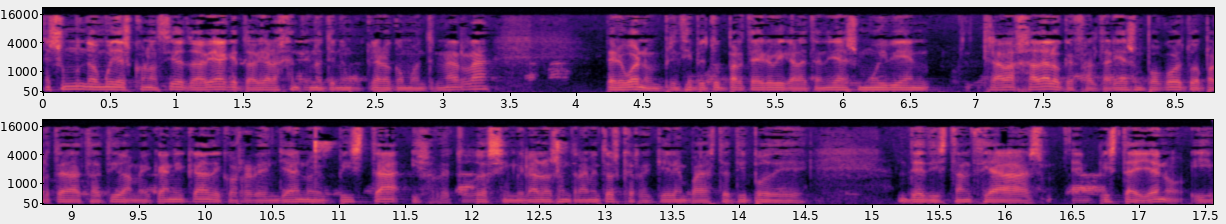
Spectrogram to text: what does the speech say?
es un mundo muy desconocido todavía, que todavía la gente no tiene muy claro cómo entrenarla, pero bueno, en principio tu parte aeróbica la tendrías muy bien trabajada, lo que faltaría es un poco tu parte adaptativa mecánica de correr en llano, en pista y sobre todo asimilar los entrenamientos que requieren para este tipo de, de distancias en pista y llano. Y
